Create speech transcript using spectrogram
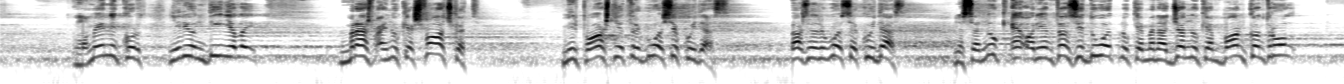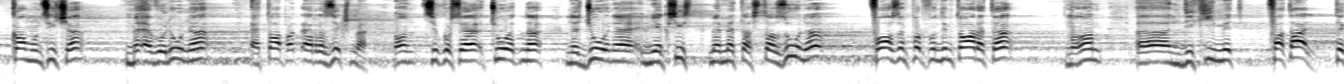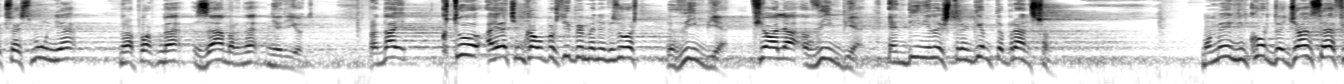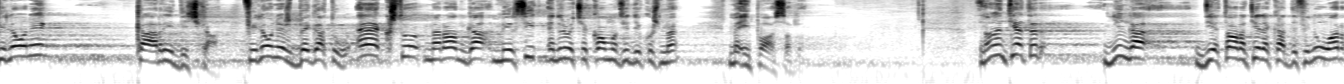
Në momentin kur njeriu ndin një lloj, brendshëm, ai nuk e shfaq këtë, Mirëpo është një tregues që kujdes. është një tregues që kujdes. Nëse nuk e orienton si duhet, nuk e menaxhon, nuk e mban n'kontroll, ka mundësi që me evolu në etapat e rrezikshme. Don sikurse quhet në në gjuhën e mjekësisë me metastazu në fazën përfundimtare të domethonë, ndikimit fatal të kësoj smunje në raport me zemrën e njeriut. Prandaj, këtu ajo që më ka bo përshtypje me nënvizu është dhimbje, fjala dhimbje, e ndin edhe shtrëngim të brendshëm. Momentin kur dëgjon se e filoni, ka arrit diçka. Filoni është begatu, e kështu me radhë nga mirësitë e ndryshme që ka mundësi dikush me, me i pasë. Në anën tjetër, një nga dijetarët tjerë e ka definuar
